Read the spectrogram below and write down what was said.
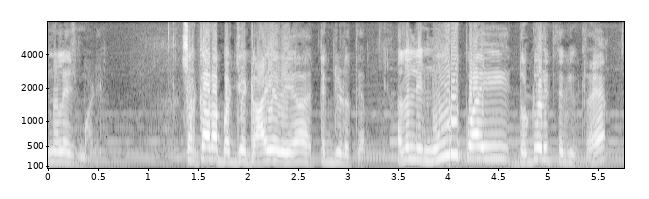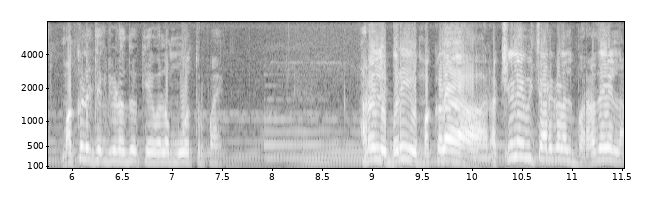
ಅನಲೈಸ್ ಮಾಡಿ. ಸರ್ಕಾರ ಬಡ್ಜೆಟ್ ಆಯವ್ಯಯ ತೆಗೆದಿಡುತ್ತೆ. ಅದರಲ್ಲಿ ನೂರು ರೂಪಾಯಿ ದೊಡ್ಡವರಿಗೆ ತೆಗೆದಿಟ್ರೆ ಮಕ್ಕಳು ತೆಗೆದಿಡೋದು ಕೇವಲ ಮೂವತ್ತು ರೂಪಾಯಿ. ಅದರಲ್ಲಿ ಬರೀ ಮಕ್ಕಳ ರಕ್ಷಣೆ ವಿಚಾರಗಳಲ್ಲಿ ಬರೋದೇ ಇಲ್ಲ.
